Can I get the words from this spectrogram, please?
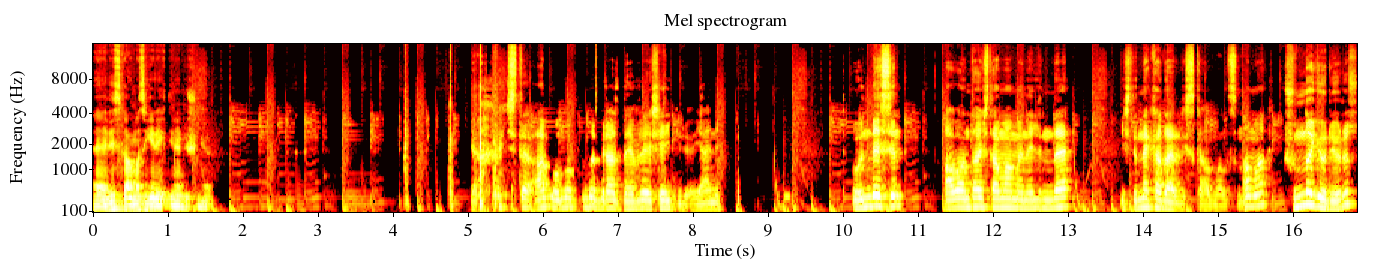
e, risk alması gerektiğini düşünüyorum. Ya işte abi o noktada biraz devreye şey giriyor. Yani öndesin. Avantaj tamamen elinde. İşte ne kadar risk almalısın. Ama şunu da görüyoruz.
